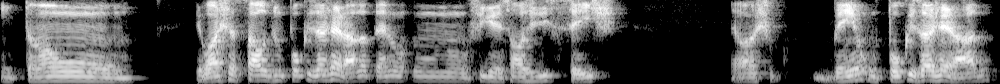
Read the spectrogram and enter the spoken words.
Então, eu acho essa odds um pouco exagerada, até no, no, no Figueirense, uma de 6. Eu acho bem um pouco exagerado.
